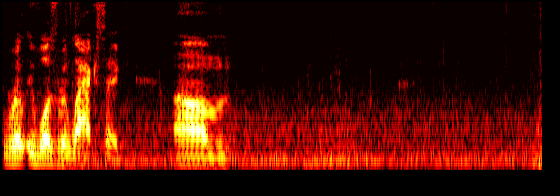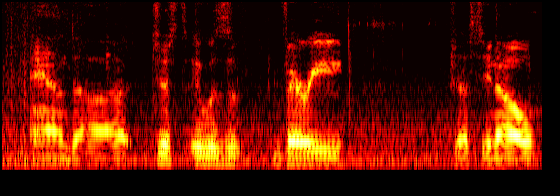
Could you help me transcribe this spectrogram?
re- it was relaxing. Um, and uh, just it was very just you know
